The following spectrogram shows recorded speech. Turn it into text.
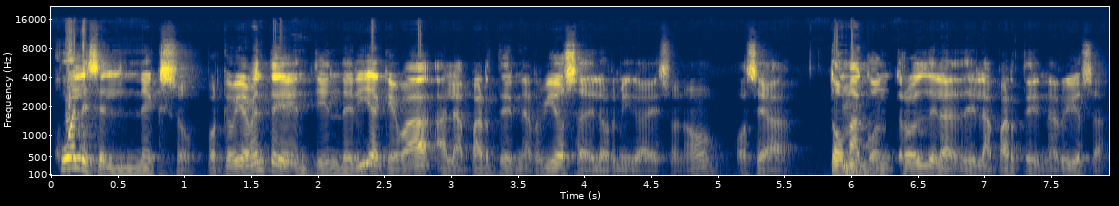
¿Cuál es el nexo? Porque obviamente entendería que va a la parte nerviosa de la hormiga eso, ¿no? O sea, toma control de la, de la, parte nerviosa.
